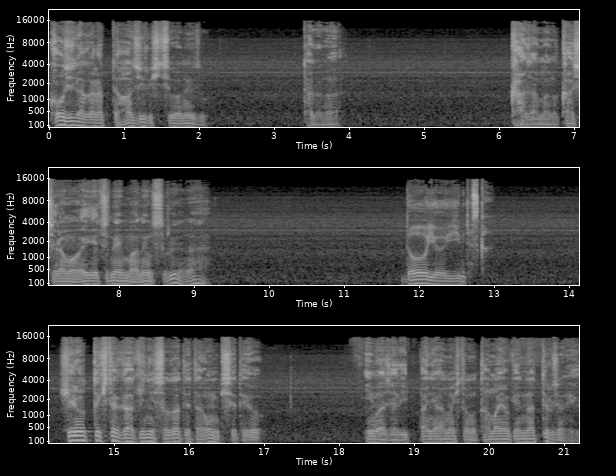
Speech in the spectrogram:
孤児だからって恥じる必要はねえぞ。ただな。風間の頭もえげつねえ真似をするよな。どういう意味ですか？拾ってきたガキに育てた恩着せてよ今じゃ立派にあの人の玉よけになってるじゃねえか。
